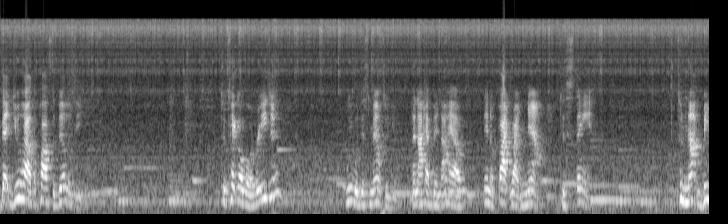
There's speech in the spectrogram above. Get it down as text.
that you have the possibility to take over a region, we will dismantle you. And I have been, I have in a fight right now to stand, to not be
